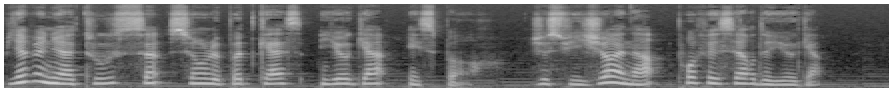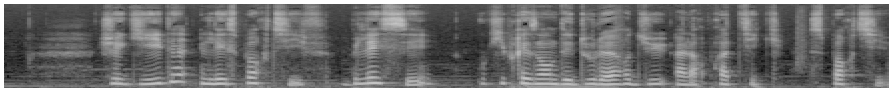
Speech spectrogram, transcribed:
Bienvenue à tous sur le podcast Yoga et Sport. Je suis Johanna, professeure de yoga. Je guide les sportifs blessés ou qui présentent des douleurs dues à leur pratique sportive.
